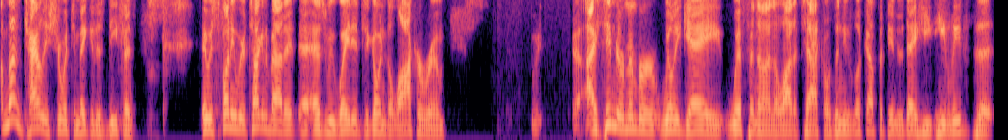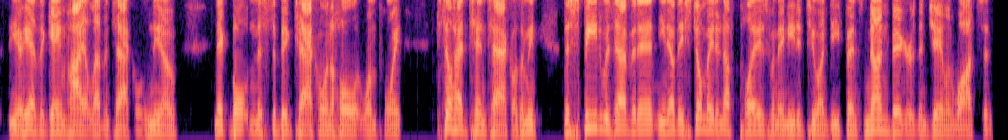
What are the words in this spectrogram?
I'm not entirely sure what to make of this defense. It was funny. We were talking about it as we waited to go into the locker room. I seem to remember Willie Gay whiffing on a lot of tackles. And you look up at the end of the day, he he leads the, you know, he has a game high 11 tackles. And, you know, Nick Bolton missed a big tackle in a hole at one point, still had 10 tackles. I mean, the speed was evident. You know, they still made enough plays when they needed to on defense, none bigger than Jaylen Watson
